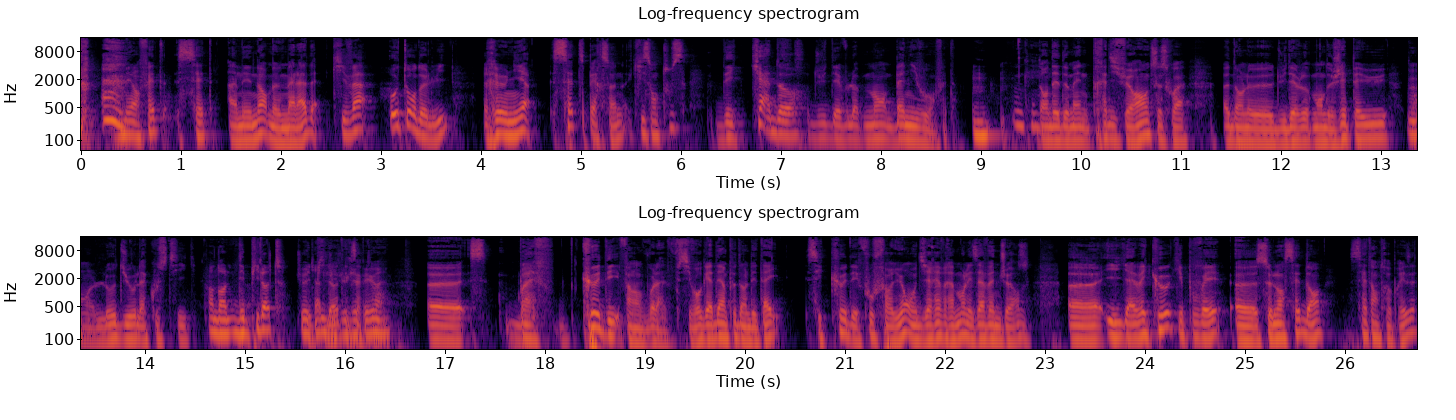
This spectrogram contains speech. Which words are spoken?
mais en fait, c'est un énorme malade qui va autour de lui réunir sept personnes qui sont tous des cadors du développement bas niveau en fait, Ok. dans des domaines très différents, que ce soit dans le du développement de GPU, dans l'audio, l'acoustique, Enfin, dans des pilotes, tu veux les dire, pilotes, du GPU, ouais. Euh, bref, que des. Enfin voilà, si vous regardez un peu dans le détail, c'est que des fous furieux. On dirait vraiment les Avengers. Euh, il y avait qu'eux qui pouvaient euh, se lancer dans cette entreprise,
